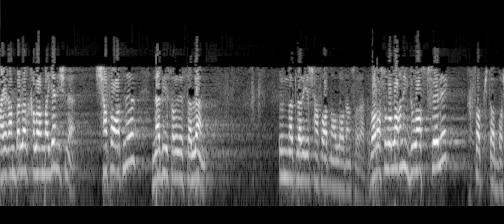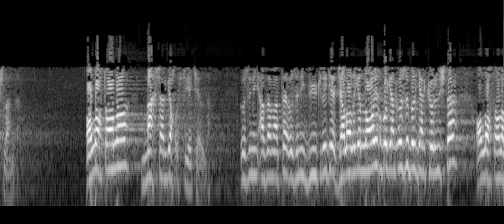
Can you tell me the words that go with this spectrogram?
payg'ambarlar qila olmagan ishni, shafoatni Nabiy sollallohu alayhi vasallam ummatlariga shafoatni Allohdan so'radi. Va Rasulullohning duosi tufayli hisob kitob boshlandi. Alloh taolo mahshargoh ustiga keldi. O'zining azamati, o'zining buyukligi, jaloliga loyiq bo'lgan, o'zi bilgan ko'rinishda Alloh taolo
